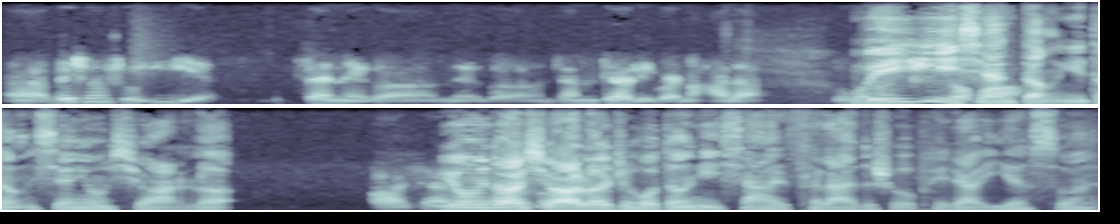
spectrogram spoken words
呃维生素 E，在那个那个咱们店里边拿的，如果能唯吃的话一先等一等，先用雪尔乐，啊，先用一段血雪尔乐之后，等你下一次来的时候配点叶酸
